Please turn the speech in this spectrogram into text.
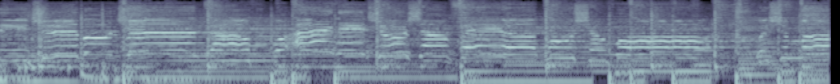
你知不知道我爱你就像飞蛾扑向火。为什么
